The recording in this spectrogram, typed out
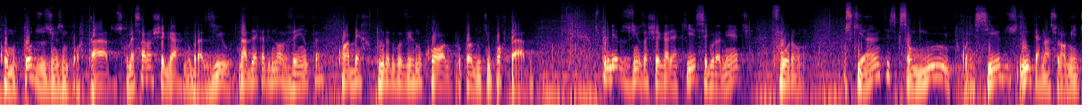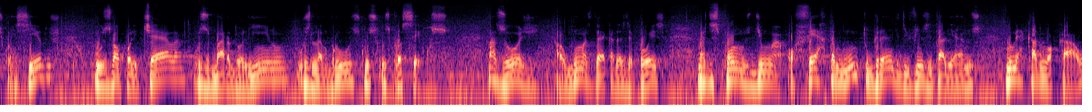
como todos os vinhos importados, começaram a chegar no Brasil na década de 90 com a abertura do governo Collor para o produto importado. Os primeiros vinhos a chegarem aqui, seguramente, foram os Chiantis, que são muito conhecidos, internacionalmente conhecidos, os Valpolicella, os Bardolino, os Lambruscos, os Prosecos. Mas hoje, algumas décadas depois, nós dispomos de uma oferta muito grande de vinhos italianos no mercado local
